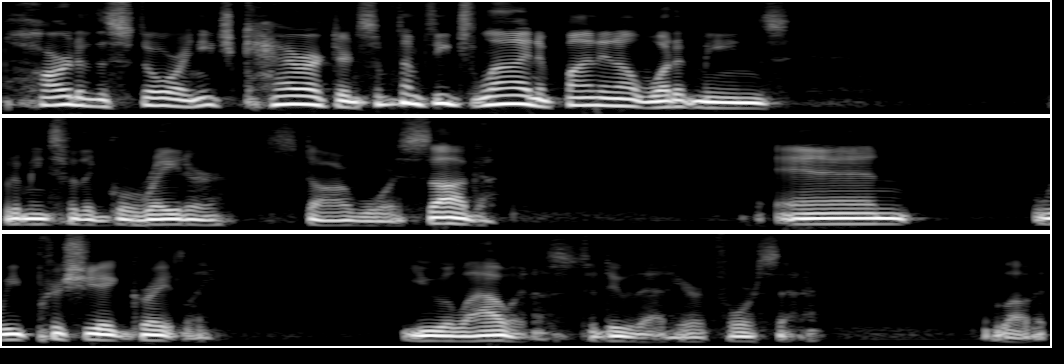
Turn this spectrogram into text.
part of the story and each character and sometimes each line and finding out what it means what it means for the greater Star Wars saga. And we appreciate greatly you allowing us to do that here at Force Center. Love it.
